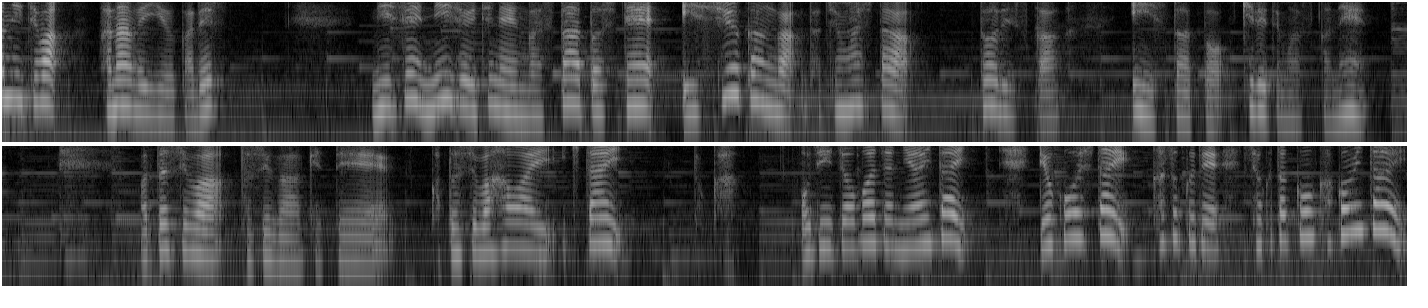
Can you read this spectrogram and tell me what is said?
んにちは花部優香です。2021年がスタートして1週間が経ちました。どうですか？いいスタート切れてますかね？私は年が明けて今年はハワイ行きたいとかおじいちゃんおばあちゃんに会いたい旅行したい家族で食卓を囲みたい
